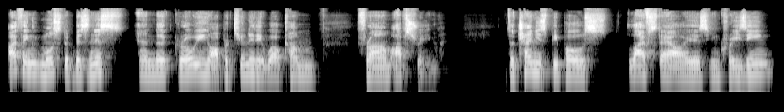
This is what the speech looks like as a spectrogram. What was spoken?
I think most of the business and the growing opportunity will come from upstream. The Chinese people's lifestyle is increasing,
